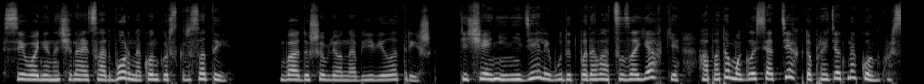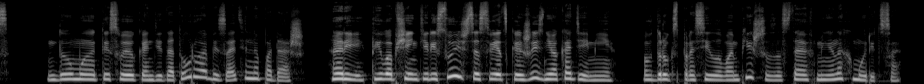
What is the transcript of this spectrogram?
«Сегодня начинается отбор на конкурс красоты», – воодушевленно объявила Триш. «В течение недели будут подаваться заявки, а потом огласят тех, кто пройдет на конкурс. Думаю, ты свою кандидатуру обязательно подашь». «Ри, ты вообще интересуешься светской жизнью Академии?» Вдруг спросила вампирша, заставив меня нахмуриться.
